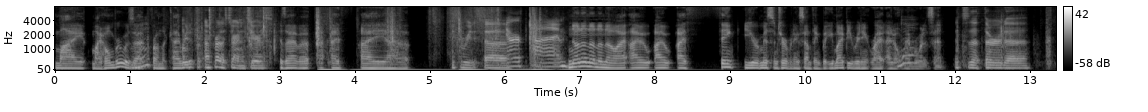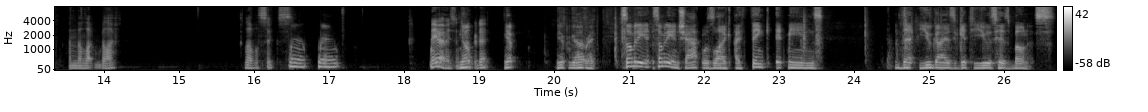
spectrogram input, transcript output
my my homebrew? Is that from the? Can I read it? I'm fairly certain it's yours. Because I have a I I uh, You can read it. Uh, Nerf time. no no no no no I I I I think you're misinterpreting something, but you might be reading it right. I don't remember what it said. it's the third uh, on the left. Level six. Maybe I misinterpreted it. Yep, yep, you got it right. Somebody somebody in chat was like, I think it means that you guys get to use his bonus,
